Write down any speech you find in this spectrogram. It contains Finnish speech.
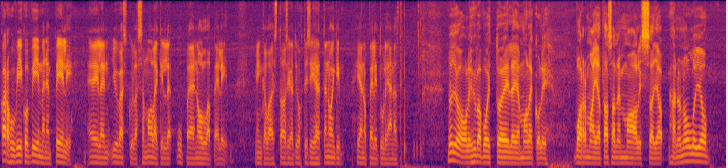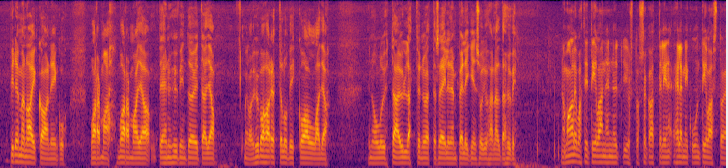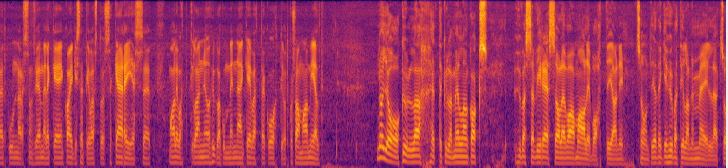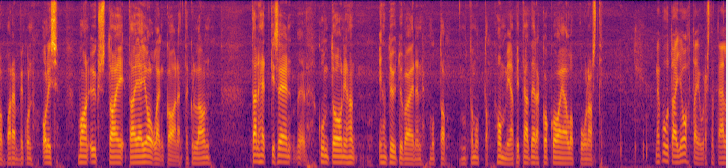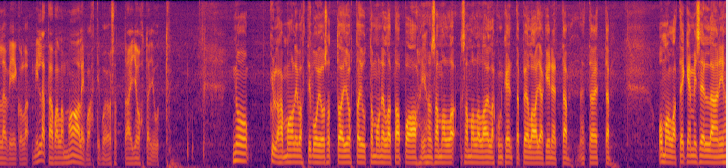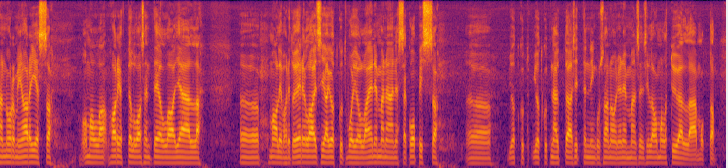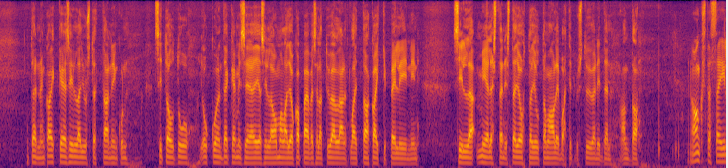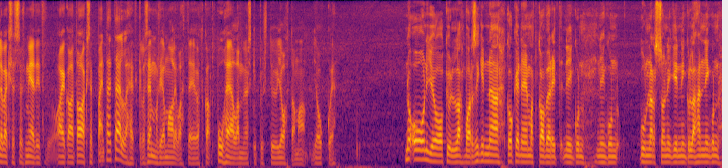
Karhuviikon viimeinen peli. Eilen Jyväskylässä Malekille upea nollapeli. Minkälaista asiat johti siihen, että noinkin hieno peli tuli häneltä? No joo, oli hyvä voitto eilen ja Malek oli varma ja tasainen maalissa ja hän on ollut jo pidemmän aikaa niin kuin varma, varma ja tehnyt hyvin töitä ja meillä oli hyvä harjoitteluviikko alla ja en ollut yhtään yllättynyt, että se eilinen pelikin sujui häneltä hyvin. No tilanne nyt, just tuossa kattelin helmikuun tilastoja, että Gunnars on siellä melkein kaikissa tilastoissa kärjessä. Että tilanne on hyvä, kun mennään kevättä kohti. Oletko samaa mieltä? No joo, kyllä. Että kyllä meillä on kaksi hyvässä vireessä olevaa maalivahtia, niin se on tietenkin hyvä tilanne meillä. Että se on parempi kuin olisi vain yksi tai, tai ei ollenkaan. Että kyllä on tämänhetkiseen kuntoon ihan, ihan tyytyväinen, mutta mutta, mutta hommia pitää tehdä koko ajan loppuun asti. Me puhutaan johtajuudesta tällä viikolla. Millä tavalla maalivahti voi osoittaa johtajuutta? No kyllähän maalivahti voi osoittaa johtajuutta monella tapaa, ihan samalla, samalla lailla kuin kenttäpelaajakin, että, että, että omalla tekemisellään ihan normiarjessa, omalla harjoitteluasenteellaan jäällä. Maalivahdit on erilaisia, jotkut voi olla enemmän äänessä kopissa, jotkut, jotkut näyttää sitten, niin kuin sanoin, enemmän sen sillä omalla työllään, mutta, mutta ennen kaikkea sillä just, että niin kuin sitoutuu joukkueen tekemiseen ja sillä omalla jokapäiväisellä työllään, että laittaa kaikki peliin, niin sillä mielestäni sitä johtajuutta maalivahti pystyy eniten antaa. No onko tässä Ilveksessä, jos mietit aikaa taaksepäin tai tällä hetkellä semmoisia maalivahteja, jotka puheella myöskin pystyy johtamaan joukkoja? No on joo, kyllä. Varsinkin nämä kokeneemmat kaverit, niin kuin, niin kuin Gunnarssonikin, niin kyllähän niin kuin,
